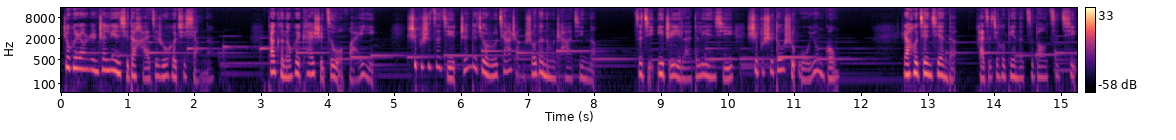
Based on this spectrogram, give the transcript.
这会让认真练习的孩子如何去想呢？他可能会开始自我怀疑，是不是自己真的就如家长说的那么差劲呢？自己一直以来的练习是不是都是无用功？然后渐渐的，孩子就会变得自暴自弃，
